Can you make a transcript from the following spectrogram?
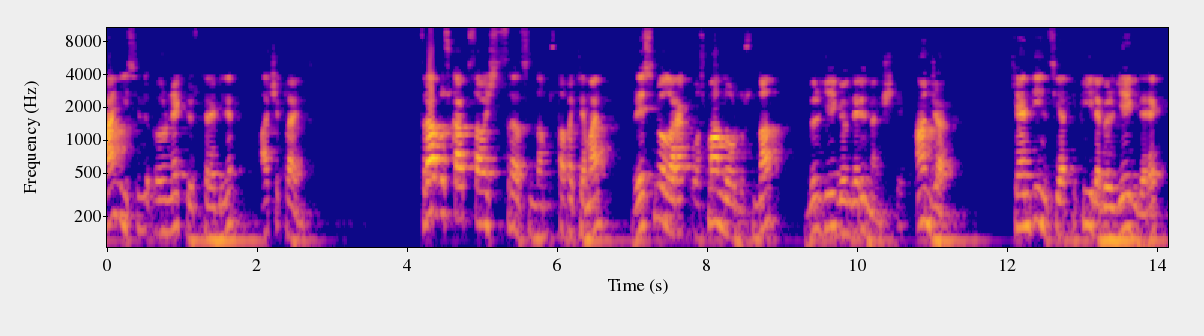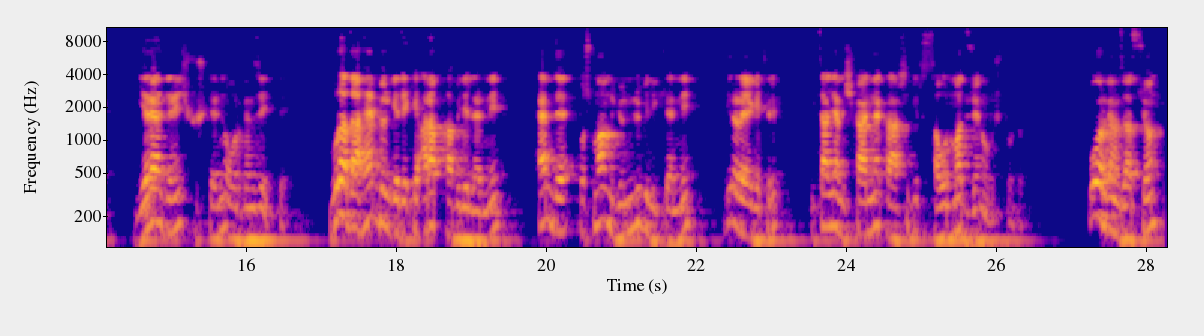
hangisini örnek gösterebilir açıklayınız. Trablusgarp Savaşı sırasında Mustafa Kemal resmi olarak Osmanlı ordusundan bölgeye gönderilmemişti. Ancak kendi inisiyatifiyle bölgeye giderek yerel direniş güçlerini organize etti. Burada hem bölgedeki Arap kabilelerini hem de Osmanlı gönüllü birliklerini bir araya getirip İtalyan işgaline karşı bir savunma düzeni oluşturdu. Bu organizasyon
